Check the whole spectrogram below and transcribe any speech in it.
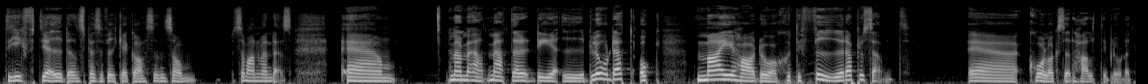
det giftiga i den specifika gasen som, som användes. Eh, man mä- mäter det i blodet och Maj har då 74% eh, koloxidhalt i blodet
